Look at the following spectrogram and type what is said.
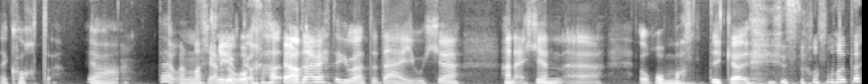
Det er kortet. Ja. Det er jo anerkjennende ord. Ja. Og der vet jeg jo at det er jo ikke Han er ikke en eh, romantiker i så måte.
